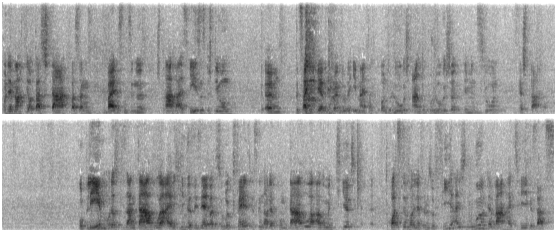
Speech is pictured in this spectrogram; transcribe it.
und er macht ja auch das stark, was dann im weitesten Sinne Sprache als Wesensbestimmung ähm, bezeichnet werden könnte oder eben einfach ontologisch-anthropologische Dimension der Sprache. Problem oder sozusagen da, wo er eigentlich hinter sich selber zurückfällt, ist genau der Punkt da, wo er argumentiert, trotzdem soll in der Philosophie eigentlich nur der wahrheitsfähige Satz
